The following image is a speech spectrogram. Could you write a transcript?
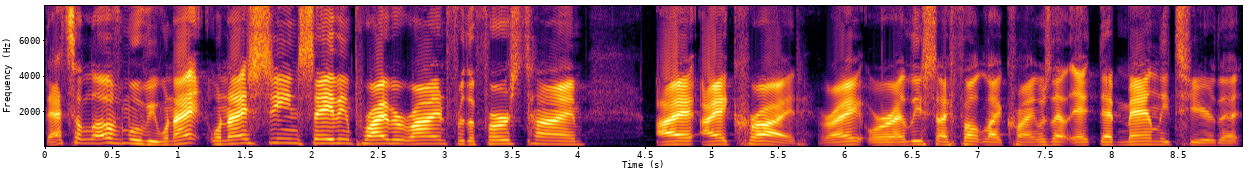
That's a love movie. When I when I seen Saving Private Ryan for the first time, I I cried, right? Or at least I felt like crying. It was that that manly tear, that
